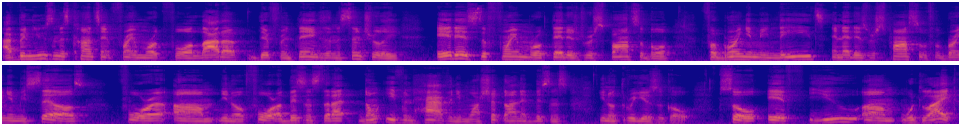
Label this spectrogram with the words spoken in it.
I've been using this content framework for a lot of different things, and essentially, it is the framework that is responsible for bringing me leads and that is responsible for bringing me sales for um, you know for a business that I don't even have anymore. I shut down that business you know three years ago. So if you um, would like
